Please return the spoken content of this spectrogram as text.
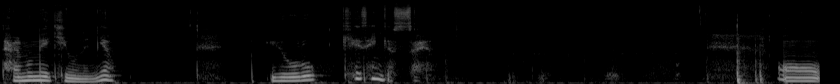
닮음의 기호는요. 요렇게 생겼어요. 어,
